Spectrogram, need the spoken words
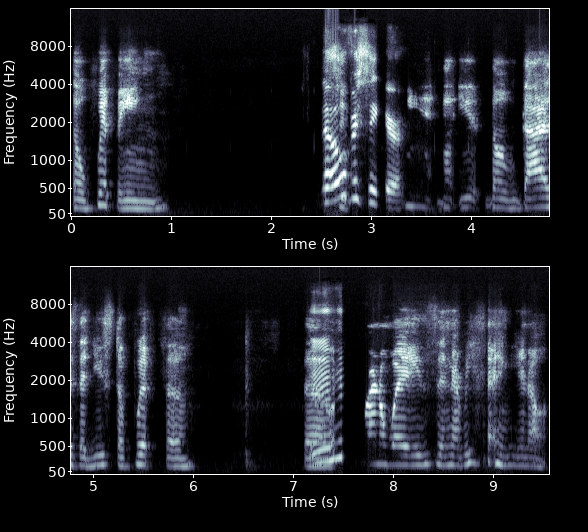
the whipping. The overseer. The, the guys that used to whip the, the mm-hmm. runaways and everything, you know,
